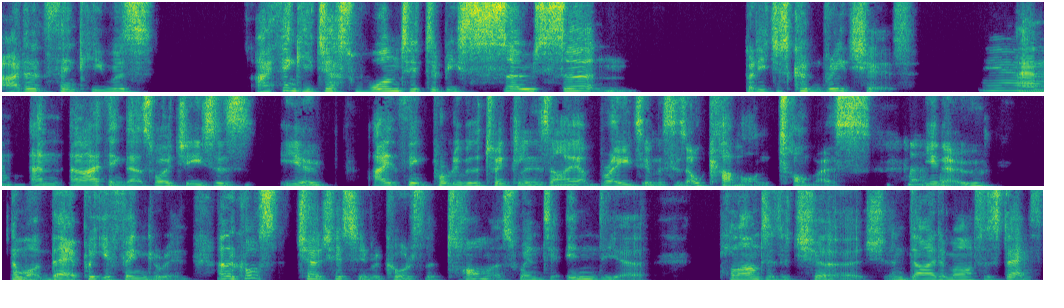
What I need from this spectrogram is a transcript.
I don't think he was. I think he just wanted to be so certain, but he just couldn't reach it. yeah. And and and I think that's why Jesus, you know, I think probably with a twinkle in his eye, upbraids him and says, "Oh, come on, Thomas, you know, come on, there, put your finger in." And of course, church history records that Thomas went to India, planted a church, and died a martyr's death.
